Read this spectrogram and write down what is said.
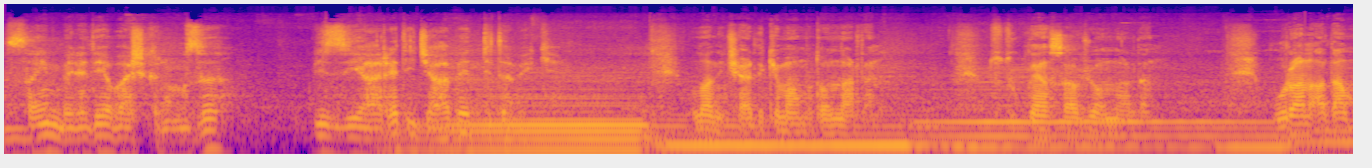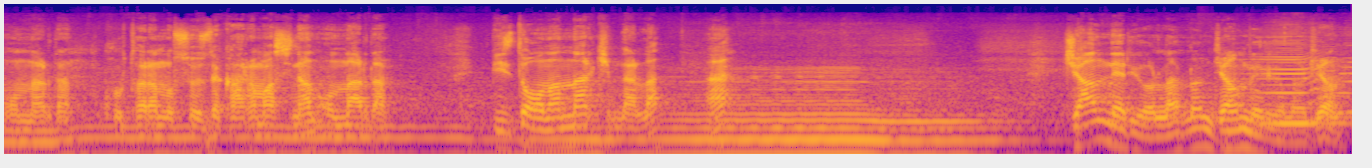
Sayın Belediye Başkanımızı bir ziyaret icap etti tabii ki. Ulan içerideki Mahmut onlardan. Tutuklayan savcı onlardan. Vuran adam onlardan. Kurtaran o sözde kahraman Sinan onlardan. Bizde olanlar kimler lan? Ha? Can veriyorlar lan, can veriyorlar can.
